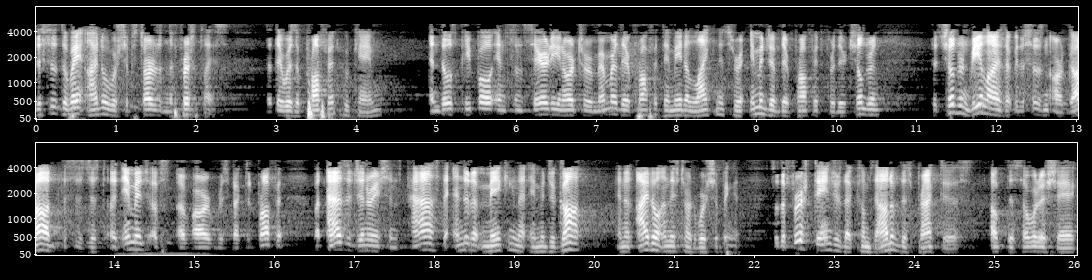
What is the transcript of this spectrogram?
this is the way idol worship started in the first place. That there was a prophet who came, and those people, in sincerity, in order to remember their prophet, they made a likeness or image of their prophet for their children, the children realized that this isn't our God, this is just an image of, of our respected prophet. But as the generations passed, they ended up making that image a God and an idol, and they started worshipping it. So the first danger that comes out of this practice of the Sawara Sheikh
